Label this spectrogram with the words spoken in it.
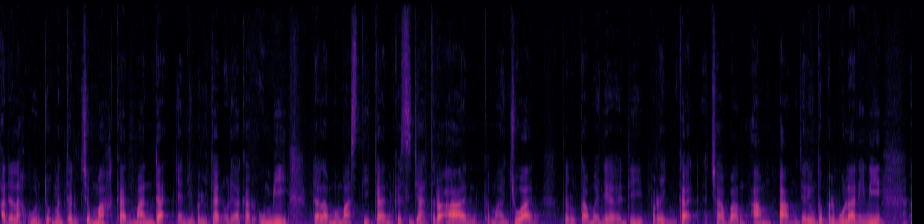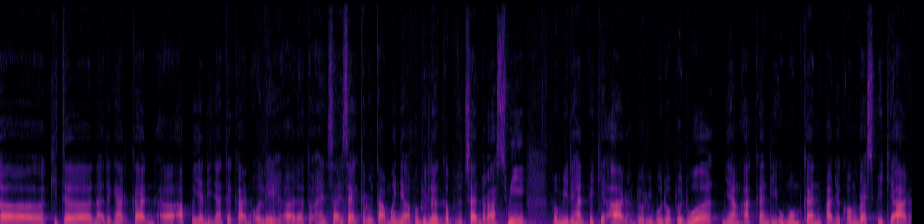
adalah untuk menterjemahkan mandat yang diberikan oleh akar umbi dalam memastikan kesejahteraan kemajuan terutamanya di peringkat cabang Ampang. Jadi untuk permulaan ini uh, kita nak dengarkan uh, apa yang dinyatakan oleh uh, Datuk Hans Isaac terutamanya apabila keputusan rasmi pemilihan PKR 2022 yang akan diumumkan pada Kongres PKR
